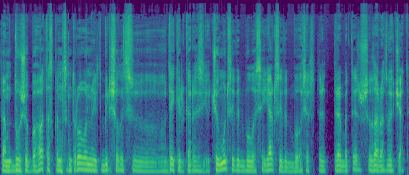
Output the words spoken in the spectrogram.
Там дуже багато сконцентровано і збільшилось е, декілька разів. Чому це відбулося? Як це відбулося? Це треба теж зараз вивчати.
